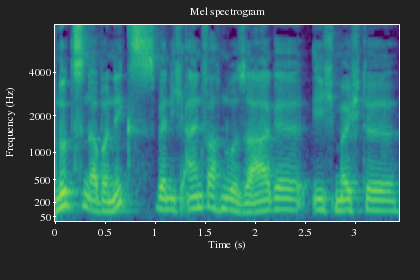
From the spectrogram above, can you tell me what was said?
nutzen aber nichts, wenn ich einfach nur sage, ich möchte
